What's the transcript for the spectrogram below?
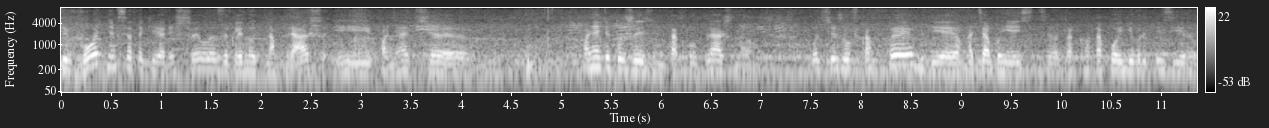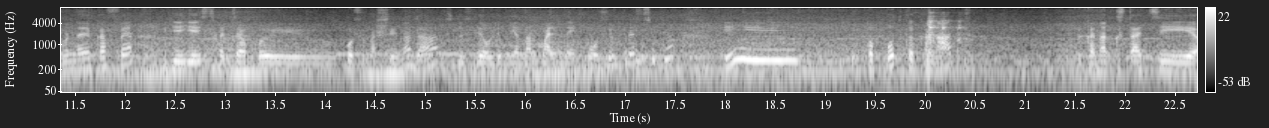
Сегодня все-таки я решила заглянуть на пляж и понять, э, понять эту жизнь такую пляжную. Вот сижу в кафе, где хотя бы есть так, такое европезированное кафе, где есть хотя бы кофемашина, да, что сделали мне нормальный кофе, в принципе, и попот коконат. Коконат, кстати,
